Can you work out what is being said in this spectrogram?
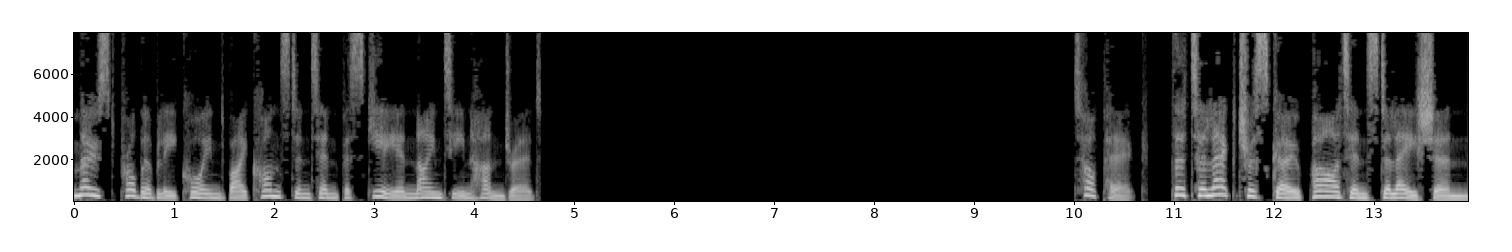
most probably coined by Konstantin Pasquier in 1900. The telectroscope art installation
